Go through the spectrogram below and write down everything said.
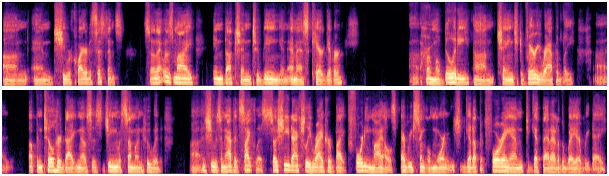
Um, and she required assistance. So that was my induction to being an MS caregiver. Uh, her mobility um, changed very rapidly. Uh, up until her diagnosis, Jean was someone who would uh, she was an avid cyclist. So she'd actually ride her bike 40 miles every single morning. She'd get up at 4 a.m. to get that out of the way every day.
